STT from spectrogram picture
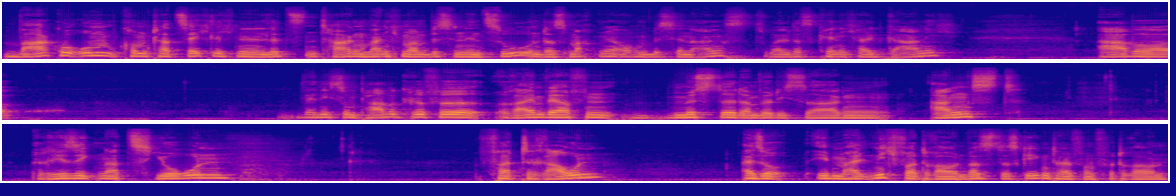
Vakuum kommt tatsächlich in den letzten Tagen manchmal ein bisschen hinzu und das macht mir auch ein bisschen Angst, weil das kenne ich halt gar nicht. Aber wenn ich so ein paar Begriffe reinwerfen müsste, dann würde ich sagen Angst, Resignation, Vertrauen. Also eben halt nicht Vertrauen. Was ist das Gegenteil von Vertrauen?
